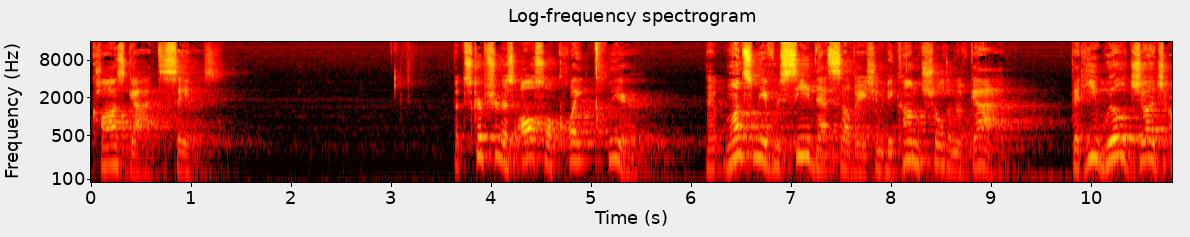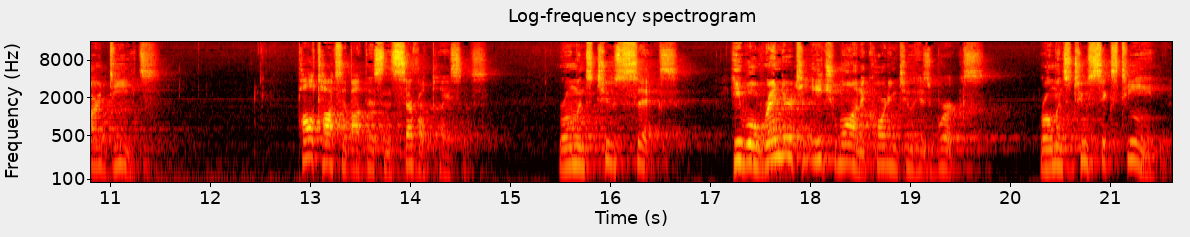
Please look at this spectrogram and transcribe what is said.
caused God to save us. But Scripture is also quite clear that once we have received that salvation, and become children of God, that He will judge our deeds. Paul talks about this in several places. Romans 2 6. He will render to each one according to his works. Romans 2:16.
